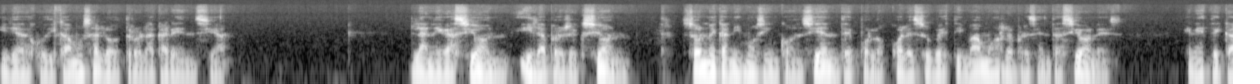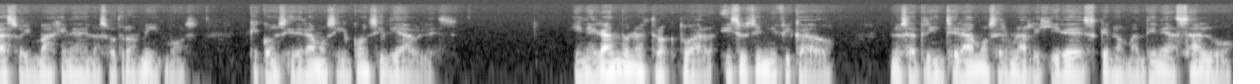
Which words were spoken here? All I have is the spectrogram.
y le adjudicamos al otro la carencia. La negación y la proyección son mecanismos inconscientes por los cuales subestimamos representaciones, en este caso imágenes de nosotros mismos, que consideramos inconciliables. Y negando nuestro actuar y su significado, nos atrincheramos en una rigidez que nos mantiene a salvo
